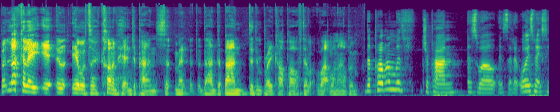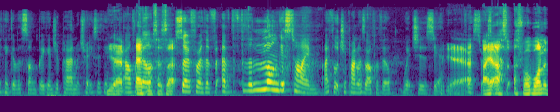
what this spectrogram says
But luckily, it, it, was a kind of hit in Japan, so it meant that the, band didn't break up after that one album. The problem with Japan as well is that it always makes me think of the song "Big in Japan," which makes me think Yeah, of Alphaville. everyone says that. So for the for the longest time, I thought Japan was Alphaville, which is yeah. Yeah, that's I asked for one.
